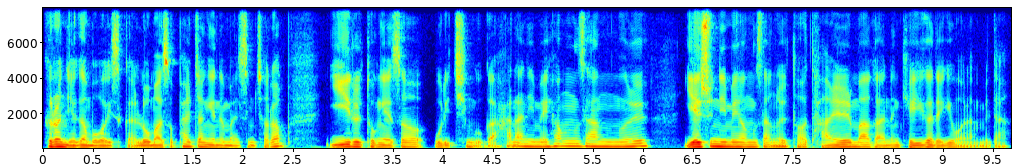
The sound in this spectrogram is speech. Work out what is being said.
그런 예가 뭐가 있을까요? 로마서 8장에 있는 말씀처럼 이 일을 통해서 우리 친구가 하나님의 형상을 예수님의 형상을 더 닮아가는 계기가 되기 원합니다.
